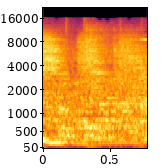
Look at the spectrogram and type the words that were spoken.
Isso.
